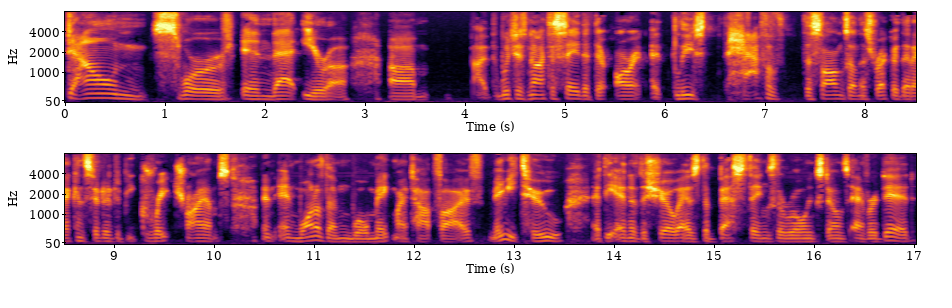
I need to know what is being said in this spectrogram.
down swerve in that era. Um, I, which is not to say that there aren't at least half of the songs on this record that I consider to be great triumphs, and, and one of them will make my top five, maybe two at the end of the show as the best things the Rolling Stones ever did.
